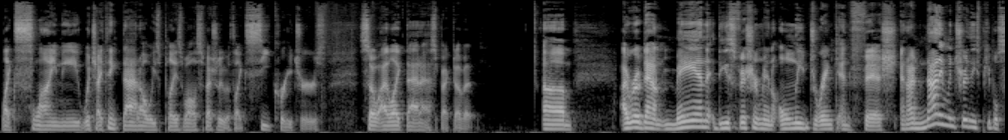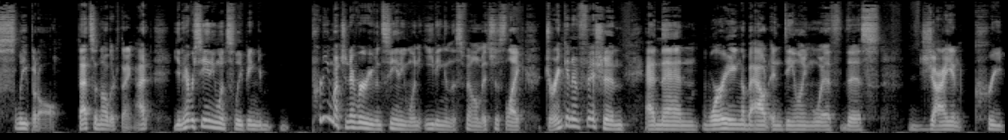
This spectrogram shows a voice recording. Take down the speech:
like slimy, which I think that always plays well, especially with like sea creatures. So I like that aspect of it. Um, I wrote down, man, these fishermen only drink and fish, and I'm not even sure these people sleep at all. That's another thing. I you never see anyone sleeping. You pretty much never even see anyone eating in this film. It's just like drinking and fishing, and then worrying about and dealing with this giant cre-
